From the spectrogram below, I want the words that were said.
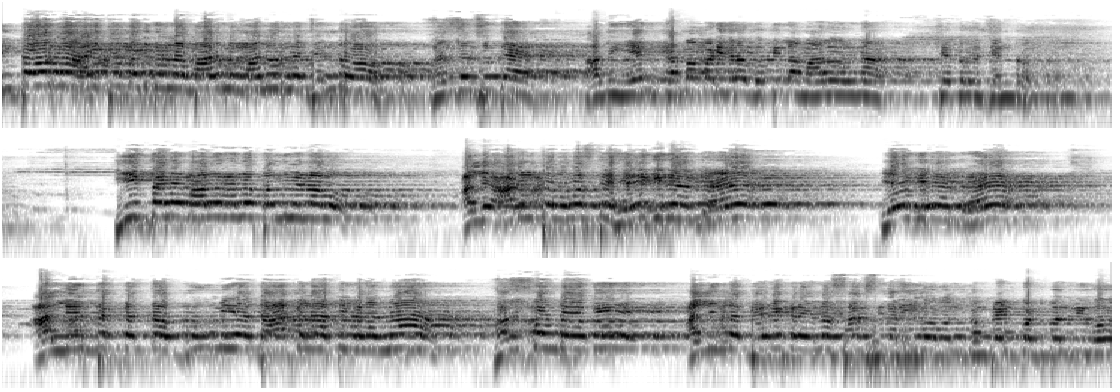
ಇಂಥವ್ರನ್ನ ಆಯ್ಕೆ ಮಾಡಿದ್ರಲ್ಲ ಮಾರು, ಮಾಲೂರಿನ ಜನರು. ನನ್ಗನ್ಸುತ್ತೆ ಅದು ಏನ್ ಕರ್ಮ ಮಾಡಿದ್ರೋ ಗೊತ್ತಿಲ್ಲ ಮಾಲೂರಿನ ಕ್ಷೇತ್ರದ ಜನರು. ಈ ತಾನೇ ಮಾಲೂರಿನ ಬಂದ್ವಿ ನಾವು. ಅಲ್ಲಿ ಆಡಳಿತ ವ್ಯವಸ್ಥೆ ಹೇಗಿದೆ ಅಂದ್ರೆ ಹೇಗಿದೆ ಅಂದ್ರೆ ಅಲ್ಲಿರ್ತಕ್ಕಂಥ ಭೂಮಿಯ ದಾಖಲಾತಿಗಳನ್ನ ಹರ್ಕೊಂಡು ಹೋಗಿ ಅಲ್ಲಿಂದ ಬೇರೆ ಕಡೆ ಎಲ್ಲ ಸಾಗಿಸಿದ್ದಾರೆ ಈಗ ಒಂದು ಕಂಪ್ಲೇಂಟ್ ಕೊಟ್ಟು ಬಂದ್ವಿ ಈಗ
